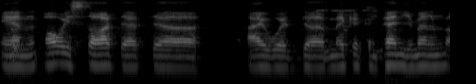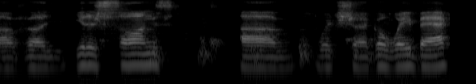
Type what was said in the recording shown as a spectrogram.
and always thought that. Uh, I would uh, make a compendium of uh, Yiddish songs, um, which uh, go way back.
